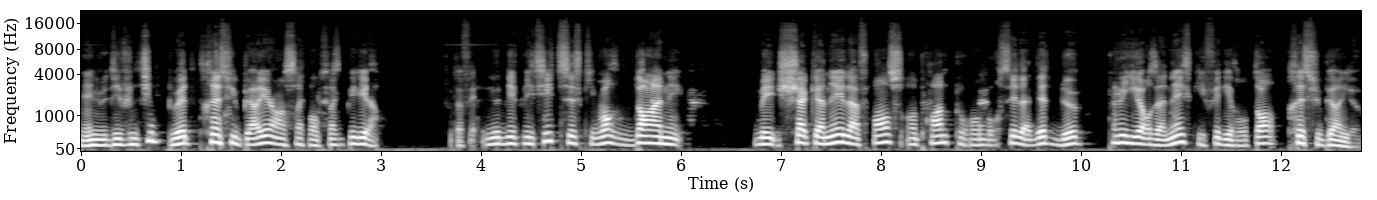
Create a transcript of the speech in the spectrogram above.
et le déficit peut être très supérieur à 55 milliards. Tout à fait. Le déficit, c'est ce qui manque dans l'année. Mais chaque année, la France emprunte pour rembourser la dette de plusieurs années, ce qui fait des montants très supérieurs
